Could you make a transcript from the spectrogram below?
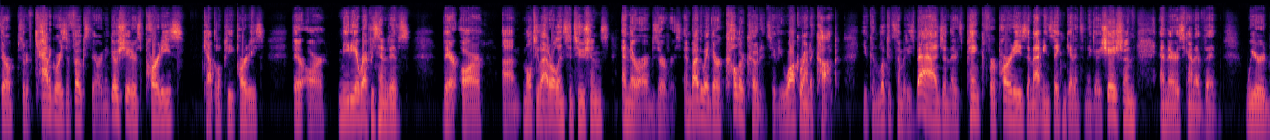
there are sort of categories of folks. There are negotiators, parties, capital P parties. There are media representatives. There are um, multilateral institutions, and there are observers. And by the way, they're color coded. So if you walk around a COP, you can look at somebody's badge, and there's pink for parties, and that means they can get into negotiation. And there's kind of a weird,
